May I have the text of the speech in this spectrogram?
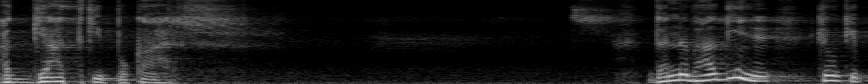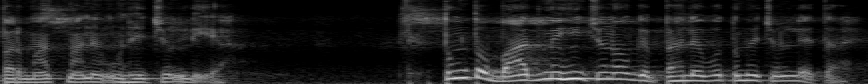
अज्ञात की पुकार। धन्यभागी हैं, क्योंकि परमात्मा ने उन्हें चुन लिया। तुम तो बाद में ही चुनोगे, पहले वो तुम्हें चुन लेता है।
